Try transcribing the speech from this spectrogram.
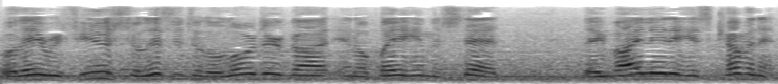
for they refused to listen to the Lord their God and obey him instead. They violated his covenant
